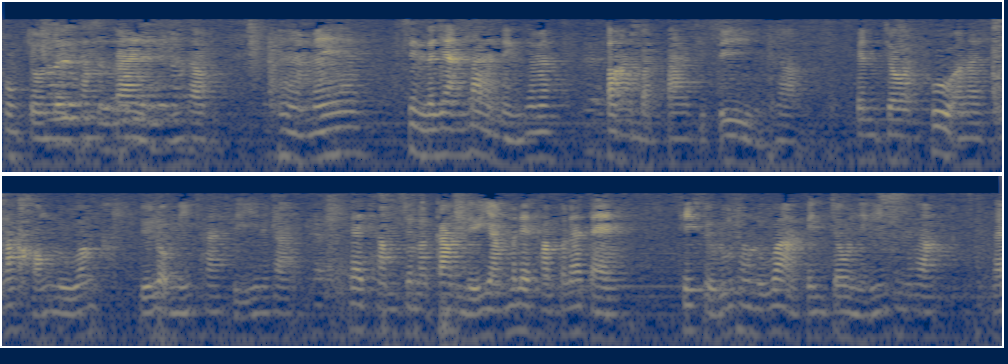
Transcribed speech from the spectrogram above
พวกโจรเดินทางไกลนะครับแม้สิ้นระยะบ้านหนึ่งใช่ไหมต้องอาบัตปาจิตี้นะครับ เป็นโจรผู้อะไรลักของหลวง หรือหลบหนีภาษีนะครับ ได้ทำจรกรรมหรือยังไม่ได้ทำก็แล้วแต่ที่สูรู้ทั้งรู้ว่าเป็นโจรอย่างนี้ใช่ไหมครับ และ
